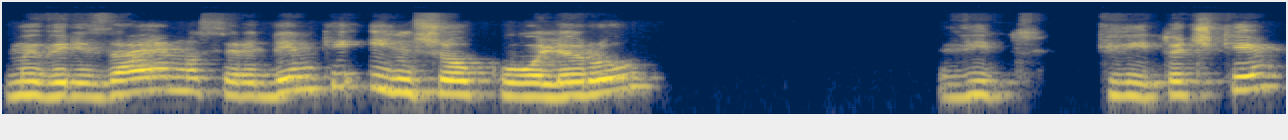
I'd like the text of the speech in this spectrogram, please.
ми вирізаємо серединки іншого кольору від квіточки,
